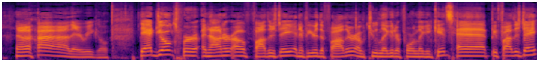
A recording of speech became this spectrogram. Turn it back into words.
there we go. Dad jokes for in honor of Father's Day. And if you're the father of two legged or four legged kids, happy Father's Day.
